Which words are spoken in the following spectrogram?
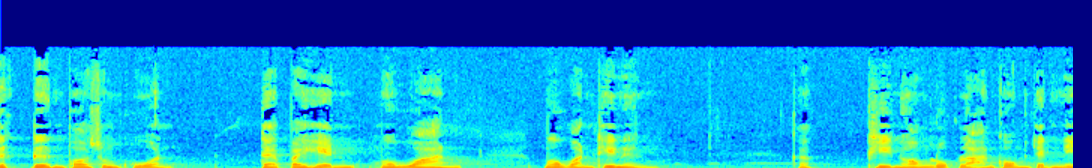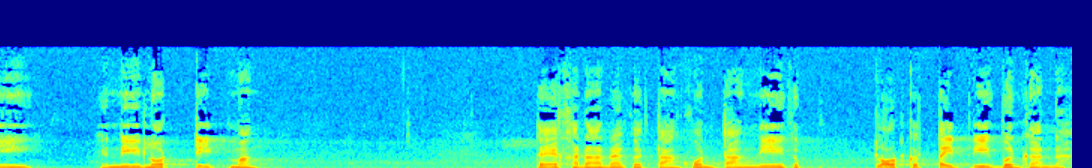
ดึกเดินพอสมควร แต่ไปเห็นเมื่อวานเมื่อวันที่หนึ่ง พี่น้องลูกหลานคงจะหนีหนีรถติดมั้งแต่ขนาดนั้นก็ต่างคนต่างหนีกับรถก็ติดอีกเหมือนกันนะ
